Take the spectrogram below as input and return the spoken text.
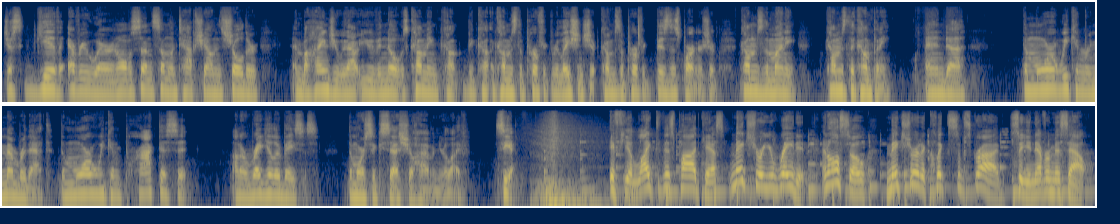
Just give everywhere. And all of a sudden someone taps you on the shoulder and behind you without you even know it was coming com- beco- comes the perfect relationship comes the perfect business partnership comes the money comes the company and uh, the more we can remember that the more we can practice it on a regular basis the more success you'll have in your life see ya if you liked this podcast, make sure you rate it. And also, make sure to click subscribe so you never miss out.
